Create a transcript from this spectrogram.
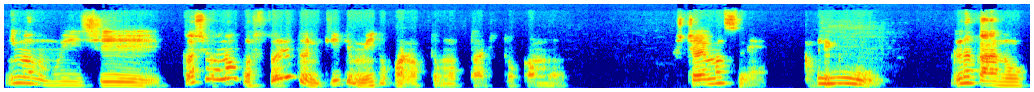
今のもいいし、私はなんかストレートに聞いてもいいのかなって思ったりとかもしちゃいますね。結構。なんかあの、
